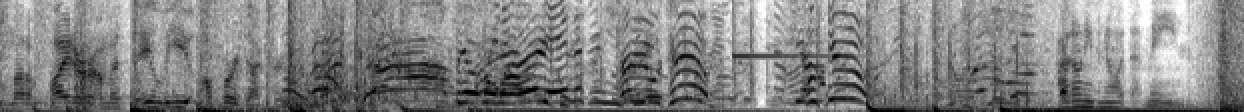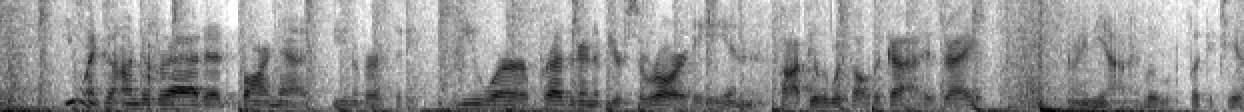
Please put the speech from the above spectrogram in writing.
I'm not a fighter, I'm a daily upper decker. Ah, the upper my! Hey, it was him! Let's get him! I don't even know what that means. You went to undergrad at Barnett University. You were president of your sorority and popular with all the guys, right? I mean, yeah, a little look at you.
